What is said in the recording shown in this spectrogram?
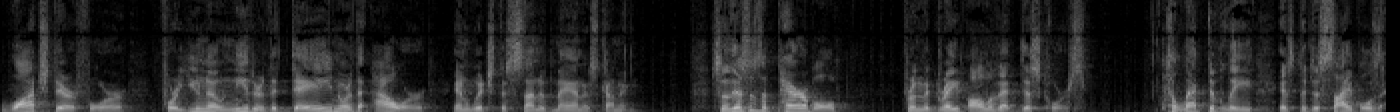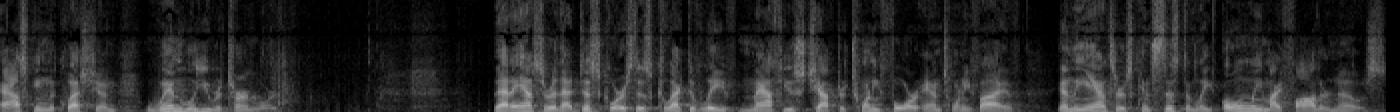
Watch therefore, for you know neither the day nor the hour in which the Son of Man is coming. So this is a parable from the great Olivet Discourse. Collectively, it's the disciples asking the question, When will you return, Lord? That answer in that discourse is collectively Matthew's chapter 24 and 25. And the answer is consistently, Only my Father knows.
